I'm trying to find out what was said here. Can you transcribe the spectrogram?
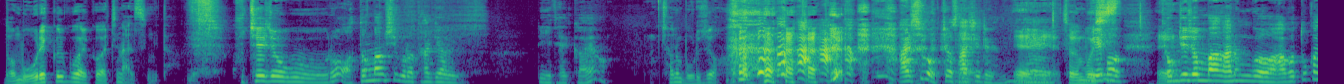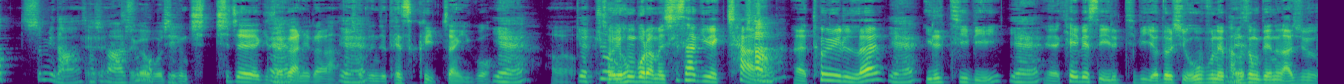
너무 오래 끌고 갈 것 같지는 않습니다. 네. 구체적으로 어떤 방식으로 타결이 될까요? 저는 모르죠. 알 수가 없죠, 사실은. 예, 예. 저는 뭐뭐 예. 경제 전망하는 거하고 똑같습니다. 사실은 알 수가 제가 뭐 없지. 지금 취, 취재 기자가 예. 아니라 예. 저도 이제 데스크 입장이고 예. 어, 저희 홍보를 하면 시사기획 창, 창. 예, 토요일 날 예. 1TV 예. 예, KBS 1TV 8시 5분에 방송되는 아주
